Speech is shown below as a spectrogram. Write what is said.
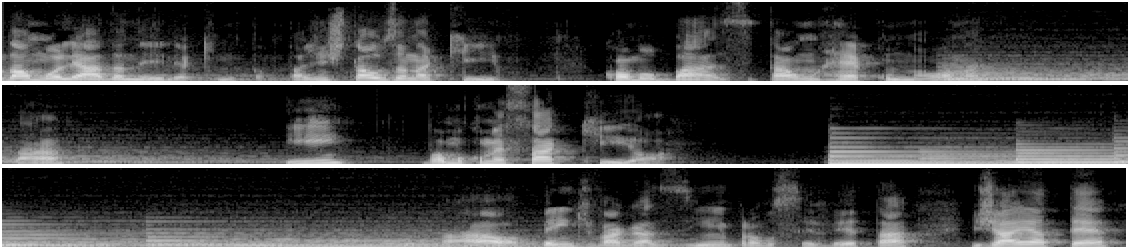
Vamos dar uma olhada nele aqui então. Tá? A gente está usando aqui como base, tá? Um Ré com nona, tá? E vamos começar aqui, ó. Tá, ó, bem devagarzinho para você ver, tá? Já é até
